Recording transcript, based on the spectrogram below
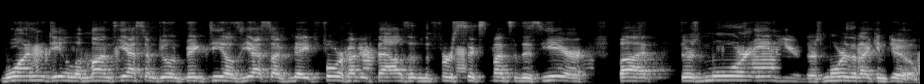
one deal a month. Yes, I'm doing big deals. Yes, I've made 400,000 in the first 6 months of this year, but there's more in here. There's more that I can do.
